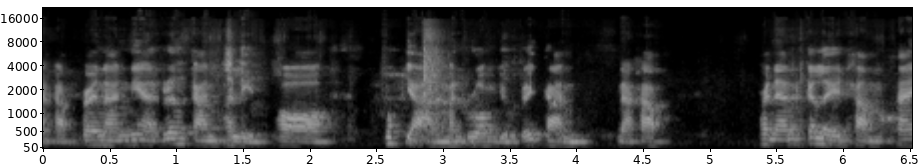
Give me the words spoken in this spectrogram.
นะครับ เพราะฉะนั้นเนี่ยเรื่องการผลิตพอทุกอย่างมันรวมอยู่ด้วยกันนะครับ เพราะฉะนั้นก็เลยทำให้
